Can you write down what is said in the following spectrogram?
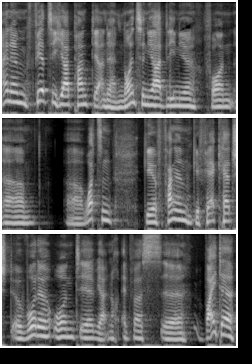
einem 40-Yard-Punt, der an der 19-Yard-Linie von ähm, äh, Watson gefangen, gefaircatcht äh, wurde. Und äh, ja, noch etwas äh, weiter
